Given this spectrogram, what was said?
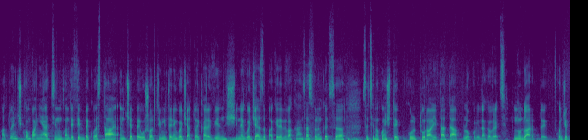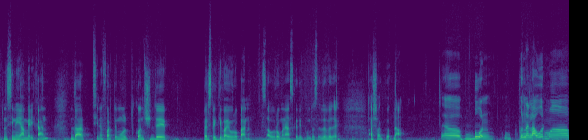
atunci compania, ținând cont de feedback-ul ăsta, începe ușor, trimite negociatori care vin și negociază pachete de vacanță, astfel încât să, să țină cont și de culturalitatea locului, dacă vreți. Nu doar de conceptul în sine e american, dar ține foarte mult cont și de perspectiva europeană sau românească din punctul ăsta de vedere. Așa că, da. Uh, bun. Până la urmă,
